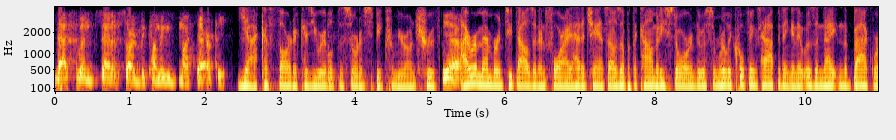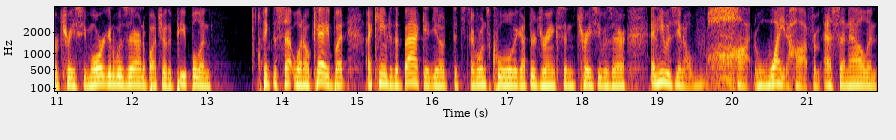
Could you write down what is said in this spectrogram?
that's when stand up started becoming my therapy. Yeah, cathartic because you were able to sort of speak from your own truth. Yeah, I remember in 2004, I had a chance. I was up at the comedy store, and there was some really cool things happening, and it was a night in the back where Tracy Morgan was there and a bunch of other people, and I think the set went okay, but I came to the back and, you know, everyone's cool. They got their drinks and Tracy was there and he was, you know, hot, white hot from SNL and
